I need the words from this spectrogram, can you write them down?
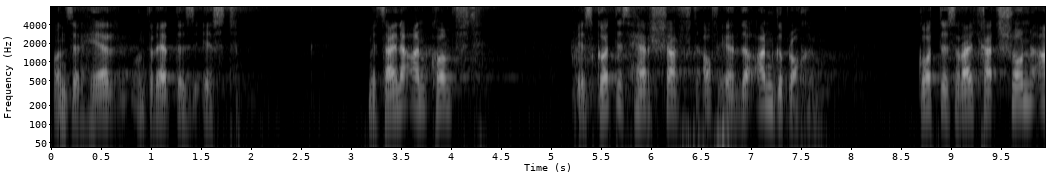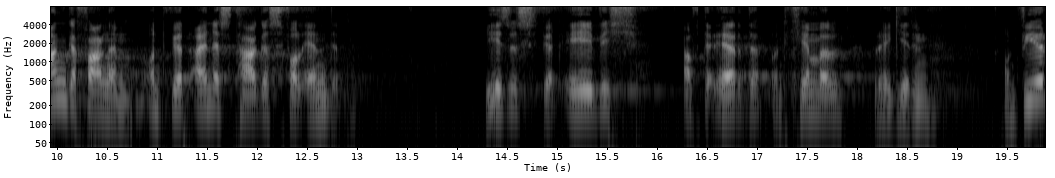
unser Herr und Retter ist. Mit seiner Ankunft ist Gottes Herrschaft auf Erde angebrochen. Gottes Reich hat schon angefangen und wird eines Tages vollendet. Jesus wird ewig auf der Erde und Himmel regieren. Und wir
